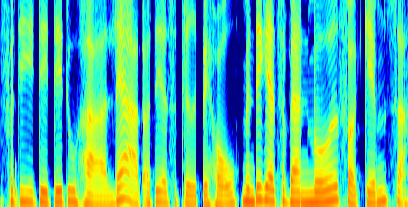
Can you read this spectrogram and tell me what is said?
Fordi det er det, du har lært og det er altså blevet et behov. Men det kan altså være en måde for at gemme sig,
